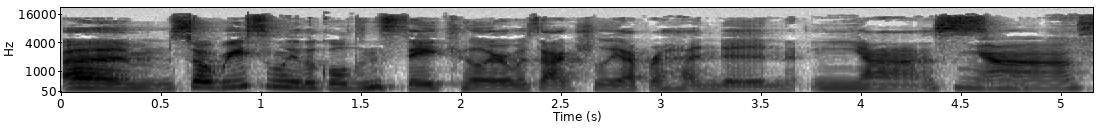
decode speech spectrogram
Um so recently the Golden State Killer was actually apprehended. Yes. Yes.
